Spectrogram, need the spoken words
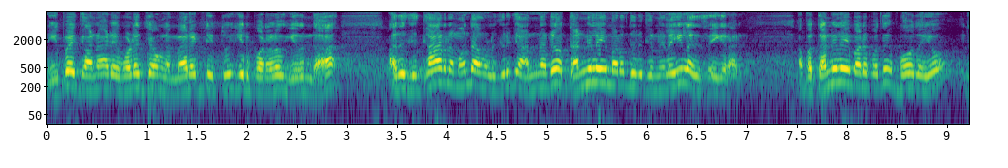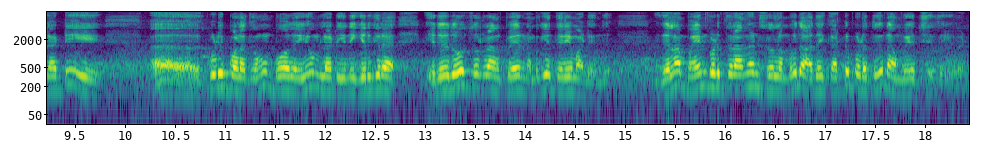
நீ போய் கண்ணாடி உடைச்சி அவங்கள மிரட்டி தூக்கிட்டு போகிற அளவுக்கு இருந்தால் அதுக்கு காரணம் வந்து அவங்களுக்கு இருக்க. அந்த தன்னிலை மறந்து இருக்கிற நிலையில் அது செய்கிறார்கள். அப்போ தன்னிலை மறப்பது போதையோ இல்லாட்டி குடிப்பழக்கமும் போதையும் இல்லாட்டி இன்றைக்கி இருக்கிற ஏதேதோ சொல்கிறாங்க பேர் நமக்கே தெரிய மாட்டேங்குது. இதெல்லாம் பயன்படுத்துகிறாங்கன்னு சொல்லும்போது அதை கட்டுப்படுத்துக்கு நாம் முயற்சி செய்ய வேண்டும்.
